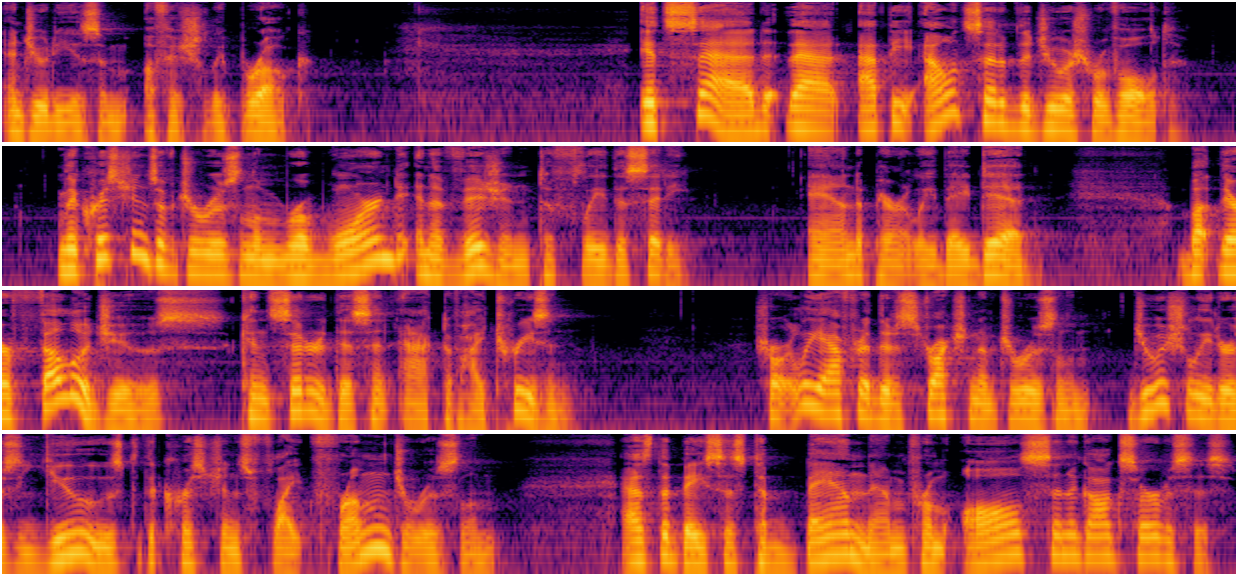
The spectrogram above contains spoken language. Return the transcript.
and Judaism officially broke. It's said that at the outset of the Jewish revolt, the Christians of Jerusalem were warned in a vision to flee the city, and apparently they did. But their fellow Jews considered this an act of high treason. Shortly after the destruction of Jerusalem, Jewish leaders used the Christians' flight from Jerusalem as the basis to ban them from all synagogue services.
